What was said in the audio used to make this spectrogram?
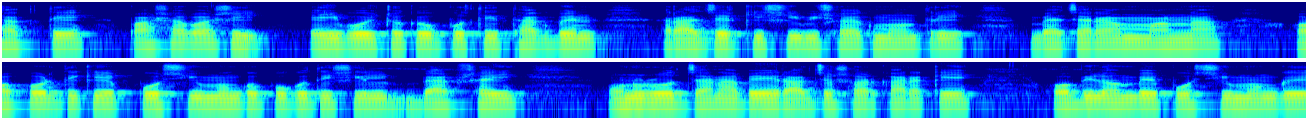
থাকতে। পাশাপাশি এই বৈঠকে উপস্থিত থাকবেন রাজ্যের কৃষি বিষয়ক মন্ত্রী বেচারাম মান্না। অপরদিকে পশ্চিমবঙ্গ প্রগতিশীল ব্যবসায়ী অনুরোধ জানাবে রাজ্য সরকারকে। অবিলম্বে পশ্চিমবঙ্গে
